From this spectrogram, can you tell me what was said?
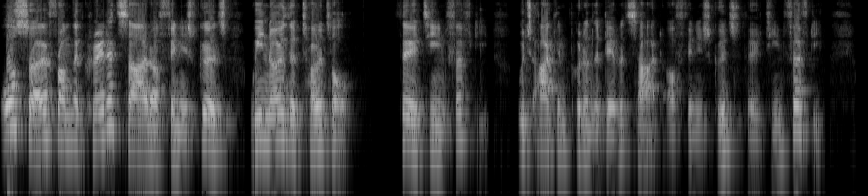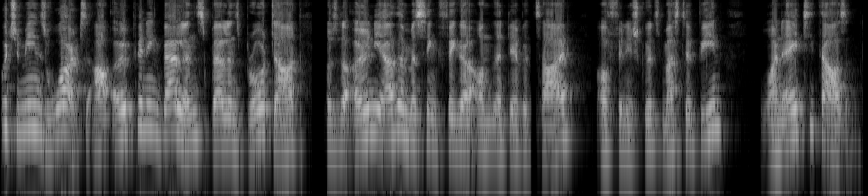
Also, from the credit side of finished goods, we know the total, 1350. which I can put on the debit side of finished goods 1350. Which means what? Our opening balance, balance brought down, was the only other missing figure on the debit side of finished goods must have been 180,000.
